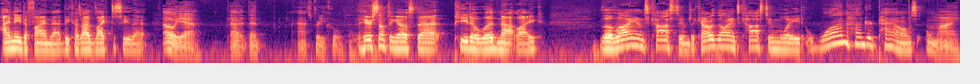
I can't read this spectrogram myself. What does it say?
I need to find that because I'd like to see that. Oh yeah, that that that's pretty cool. Here's something else that PETA would not like. The lion's costume, the Cowardly Lion's costume weighed 100 pounds Oh my.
